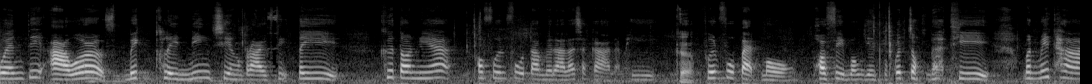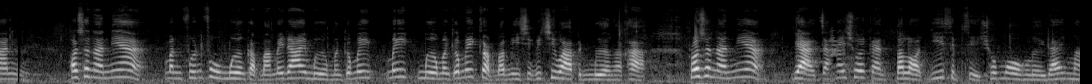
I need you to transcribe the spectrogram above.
20 hours big cleaning เชียงรายซิตี้คือตอนเนี้ยเขาฟื้นฟูตามเวลาราชการอะพี่ครับฟื้นฟู 8 โมง พอ 4 โมงเย็นปุ๊บก็จบหน้าที่ มันไม่ทัน เพราะฉะนั้นเนี่ย มันฟื้นฟูเมืองกลับมาไม่ได้เมืองมันก็ไม่ไม่เมืองมันก็ไม่กลับมามีชีวิตชีวาเป็นเมืองอะค่ะ เพราะฉะนั้นเนี่ยอยากจะให้ช่วยกันตลอด 24 ชั่วโมงเลยได้ไหม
